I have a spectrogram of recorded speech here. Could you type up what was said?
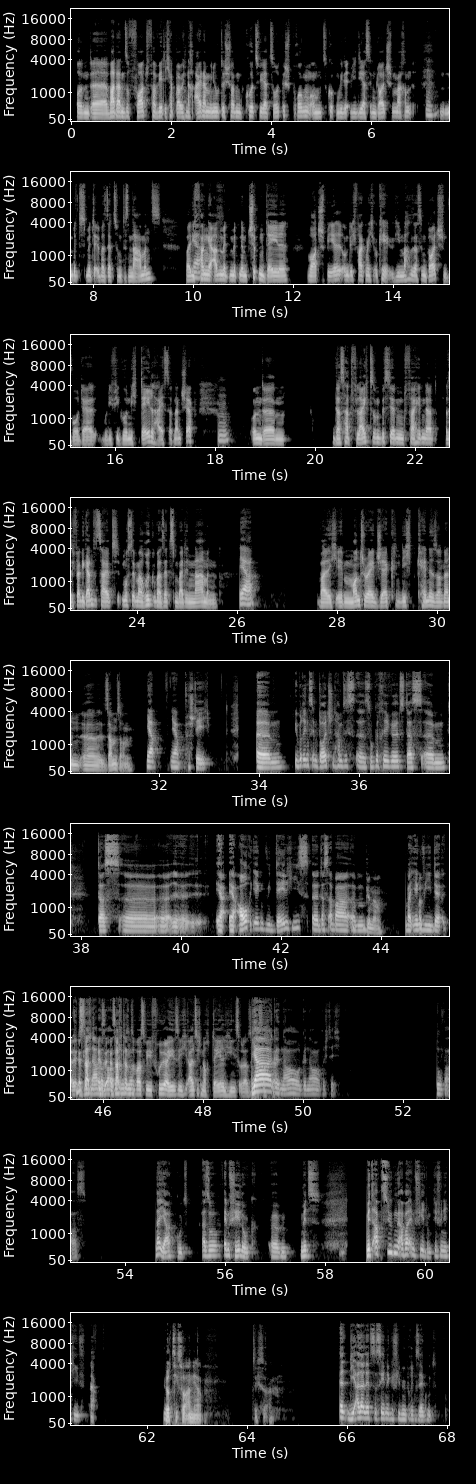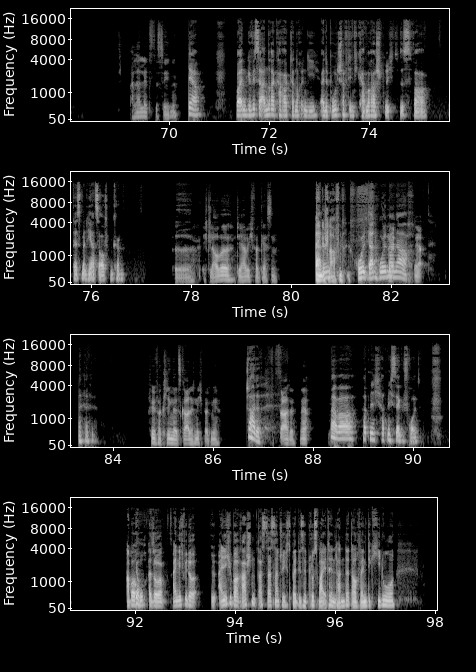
und äh, war dann sofort verwirrt. Ich habe, glaube ich, nach einer Minute schon kurz wieder zurückgesprungen, um zu gucken, wie die, wie die das im Deutschen machen Mhm. mit mit der Übersetzung des Namens, weil die Ja. fangen ja an mit mit einem Chippendale Wortspiel und ich frage mich, okay, wie machen sie das im Deutschen, wo der wo die Figur nicht Dale heißt, sondern Chap? Mhm. Und ähm, das hat vielleicht so ein bisschen verhindert. Also ich war die ganze Zeit, musste immer rückübersetzen bei den Namen, Ja, weil ich eben Monterey Jack nicht kenne, sondern äh, Samson. ja, ja, verstehe ich. Ähm, übrigens im Deutschen haben sie es äh, so geregelt, dass, ähm, dass äh, äh, er, er auch irgendwie Dale hieß, äh, das aber, ähm, Genau. aber irgendwie der Er, er sagt, Künstlername er, er sagt dann so. sowas wie früher hieß ich, als ich noch Dale hieß oder so. Ja, genau, genau, richtig. So war's. Naja, gut. Also Empfehlung. Ähm, mit, mit Abzügen, aber Empfehlung, definitiv. Hört sich so an, ja. Sich so an. Äh, die allerletzte Szene gefiel mir übrigens sehr gut. Allerletzte Szene. Ja. wo ein gewisser anderer Charakter noch in die, eine Botschaft in die Kamera spricht. Das war, da ist mein Herz aufgegangen. Äh, ich glaube, die habe ich vergessen. Dann- Eingeschlafen. Hol, dann hol mal Ja. nach. Ja. Auf jeden Fall klingelt es gerade nicht bei mir. Schade. Schade, ja. Aber hat mich, hat mich sehr gefreut. Aber Jo. hoch, also eigentlich wieder, eigentlich überraschend, dass das natürlich jetzt bei Disney Plus weiterhin landet, auch wenn die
